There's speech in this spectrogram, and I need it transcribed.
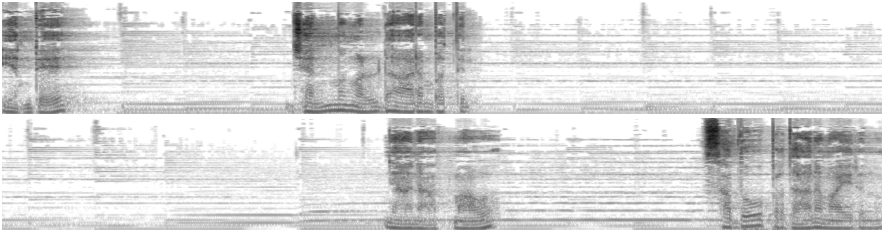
എന്റെ ജന്മങ്ങളുടെ ആരംഭത്തിൽ ഞാൻ ആത്മാവ് സതോ പ്രധാനമായിരുന്നു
